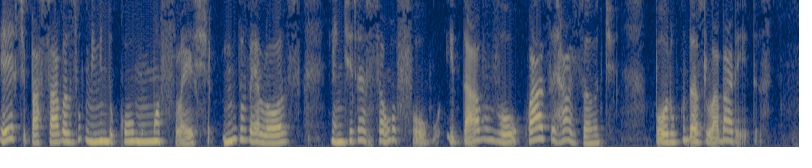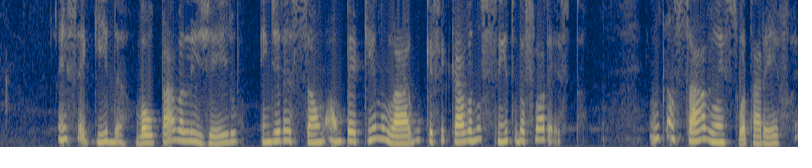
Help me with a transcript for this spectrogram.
Este passava zunindo como uma flecha, indo veloz em direção ao fogo e dava um voo quase rasante por uma das labaredas. Em seguida, voltava ligeiro em direção a um pequeno lago que ficava no centro da floresta. Incansável em sua tarefa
